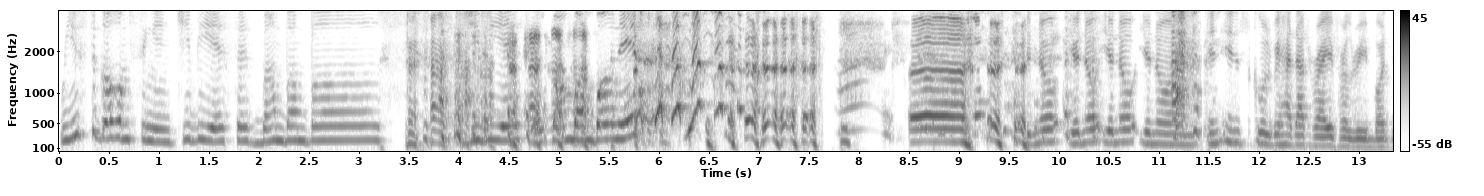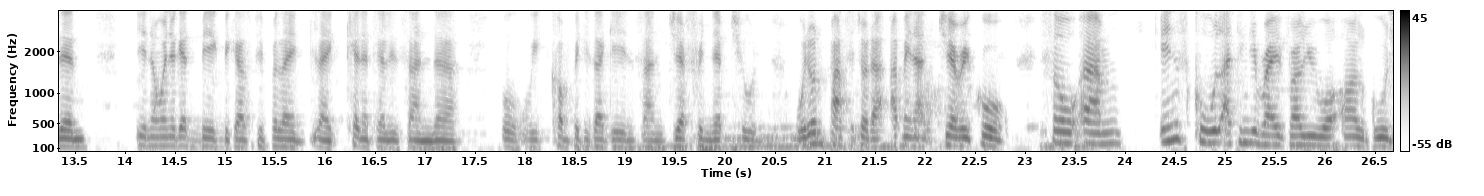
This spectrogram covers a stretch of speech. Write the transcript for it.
We used to go home singing GBS says bum bum boss, GBS says bum bum bum. uh. you know, you know, you know, you know. Um, in in school we had that rivalry, but then, you know, when you get big, because people like like Kenneth Ellis and uh, who we competed against and Jeffrey Neptune. We don't pass each other. I mean, and Jericho. So um, in school, I think the rivalry were all good.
